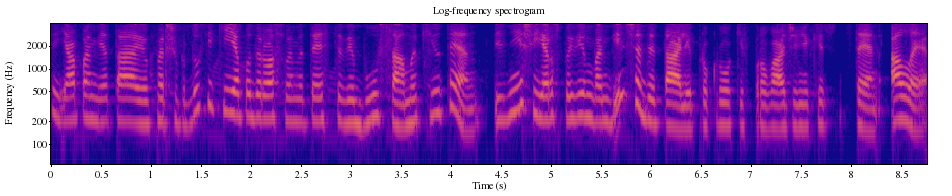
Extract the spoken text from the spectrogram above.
я пам'ятаю, перший продукт, який я подарував своєму тестові, був саме Q10. Пізніше я розповім вам більше деталі про кроки впровадження Q10, але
